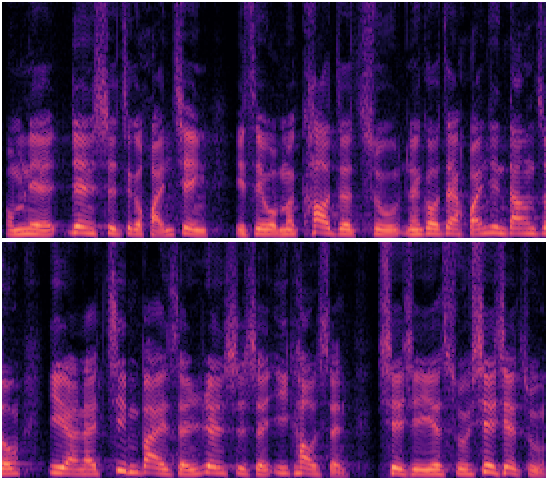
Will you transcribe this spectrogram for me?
我们也认识这个环境，以至于我们靠着主，能够在环境当中依然来敬拜神、认识神、依靠神。谢谢耶稣，谢谢主。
